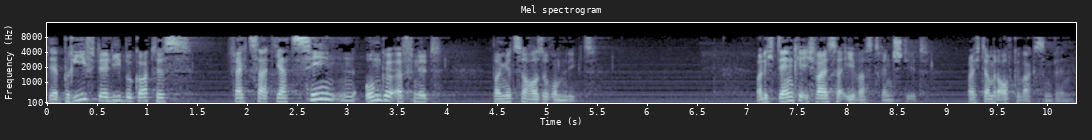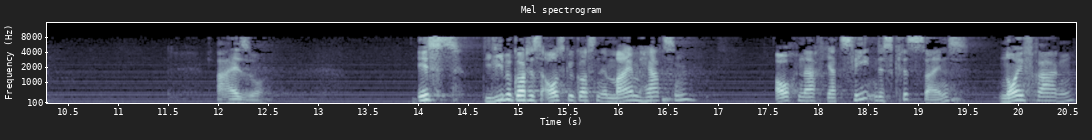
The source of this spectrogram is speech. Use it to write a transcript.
der Brief der Liebe Gottes vielleicht seit Jahrzehnten ungeöffnet bei mir zu Hause rumliegt. Weil ich denke, ich weiß ja eh, was drin steht, weil ich damit aufgewachsen bin. Also, ist die Liebe Gottes ausgegossen in meinem Herzen, auch nach Jahrzehnten des Christseins, neu fragen?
